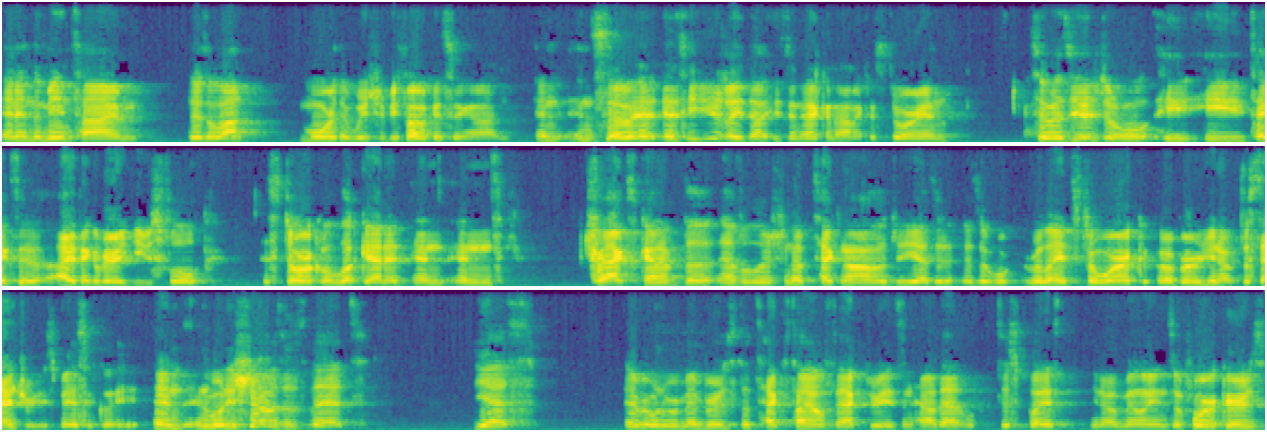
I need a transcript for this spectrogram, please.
And in the meantime, there's a lot more that we should be focusing on. And, and so, as he usually does, he's an economic historian. So, as usual, he, he takes, a, I think, a very useful historical look at it and, and tracks kind of the evolution of technology as it, as it relates to work over, you know, the centuries, basically. And, and what he shows is that, yes, everyone remembers the textile factories and how that displaced, you know, millions of workers.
